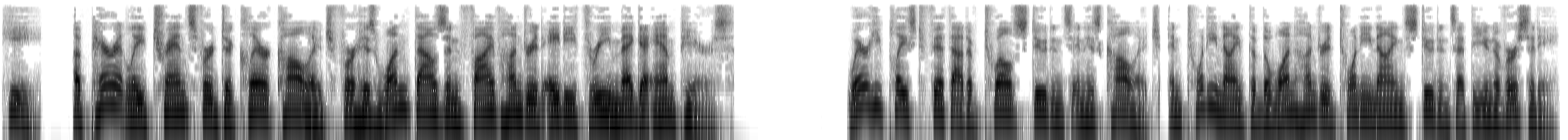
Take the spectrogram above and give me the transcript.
He apparently transferred to Clare College for his 1583 mega amperes where he placed fifth out of 12 students in his college, and 29th of the 129 students at the university.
